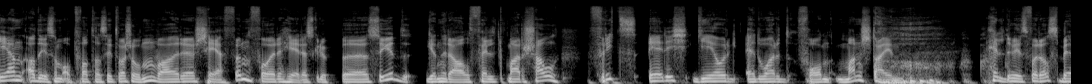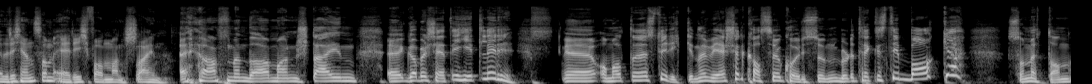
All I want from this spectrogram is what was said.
En av de som oppfatta situasjonen, var sjefen for Heeresgruppe Syd, generalfeltmarskall Fritz Erich Georg Edward von Manstein. Heldigvis for oss bedre kjent som Erich von Manstein. Ja, men da Manstein eh, ga beskjed til Hitler eh, om at eh, styrkene ved Tsjerkassi og Korsun burde trekkes tilbake, så møtte han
